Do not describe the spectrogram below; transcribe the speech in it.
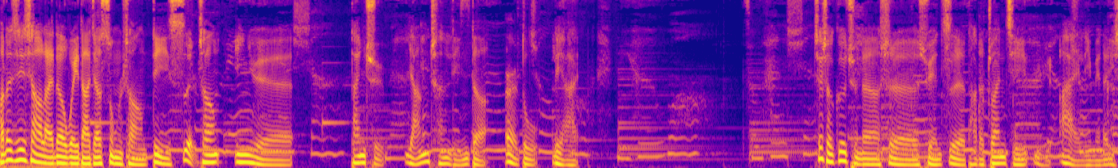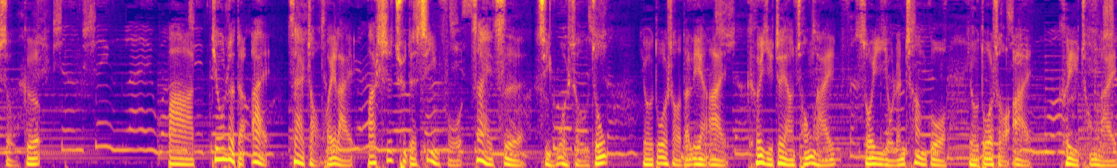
好的，接下来呢，为大家送上第四张音乐单曲杨丞琳的《二度恋爱》。这首歌曲呢是选自他的专辑《与爱》里面的一首歌，把丢了的爱再找回来，把失去的幸福再次紧握手中。有多少的恋爱可以这样重来？所以有人唱过：有多少爱可以重来？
